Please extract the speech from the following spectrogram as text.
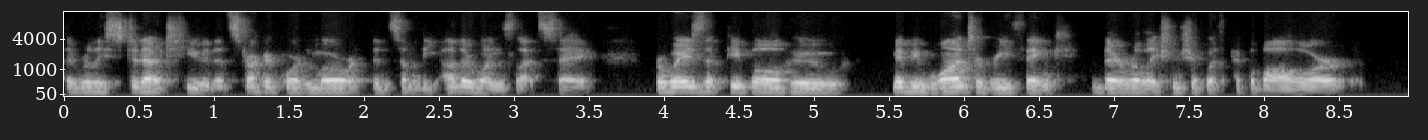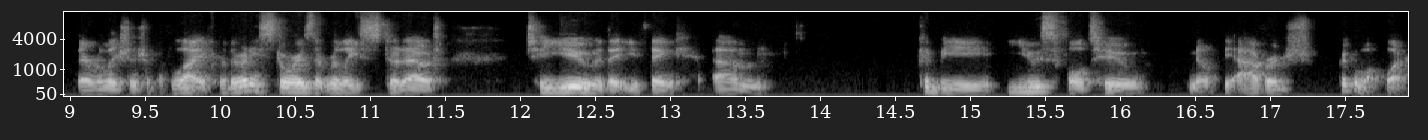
that really stood out to you that struck a chord more than some of the other ones, let's say, for ways that people who maybe want to rethink their relationship with pickleball or their relationship with life? Were there any stories that really stood out to you that you think um, could be useful to you know the average pickleball player?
